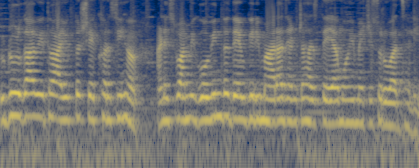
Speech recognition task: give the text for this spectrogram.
डुडुळगाव इथं आयुक्त शेखर सिंह आणि स्वामी गोविंद देवगिरी महाराज यांच्या हस्ते या मोहिमेची सुरुवात झाली.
